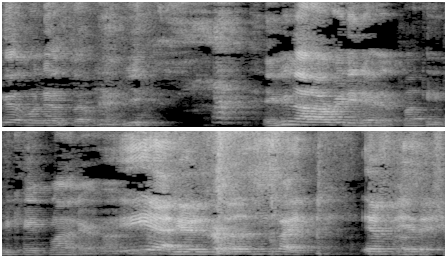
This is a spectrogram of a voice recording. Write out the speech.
good one. That's so. If you're not already there, fuck it. If you can't fly there, huh? yeah, dude. So it's just like if if,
